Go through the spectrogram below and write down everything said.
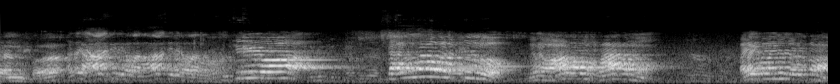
అంటే అదే మేము ఆడవాళ్ళ పాకము పై పెడతాం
